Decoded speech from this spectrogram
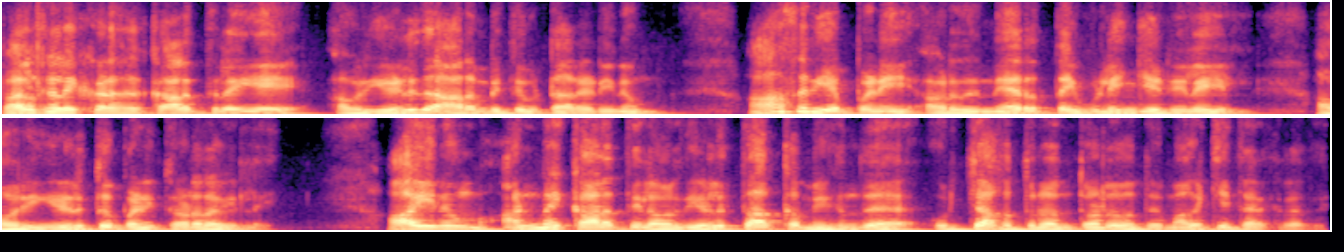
பல்கலைக்கழக காலத்திலேயே அவர் எழுத ஆரம்பித்து விட்டார் எனினும் ஆசிரிய பணி அவரது நேரத்தை விழுங்கிய நிலையில் அவரின் எழுத்து பணி தொடரவில்லை. ஆயினும் அண்மை காலத்தில் அவரது எழுத்தாக்கம் மிகுந்த உற்சாகத்துடன் தொடர்வது மகிழ்ச்சி தருகிறது.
